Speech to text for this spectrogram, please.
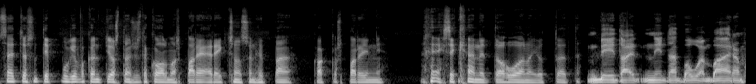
se, että jos nyt tippuukin vaikka nyt jostain syystä kolmas pari ja Eric Johnson hyppää kakkospariin, niin ei sekään nyt ole huono juttu. Että... Niin, tai, niin, tai Bowen Byram,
